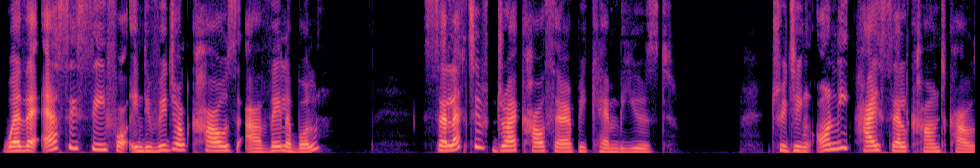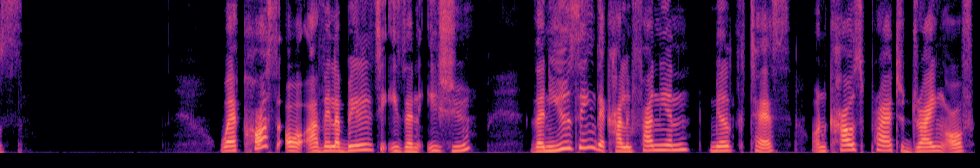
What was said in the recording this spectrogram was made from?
Where the SCC for individual cows are available, selective dry cow therapy can be used, treating only high cell count cows. Where cost or availability is an issue, then using the Californian milk test on cows prior to drying off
